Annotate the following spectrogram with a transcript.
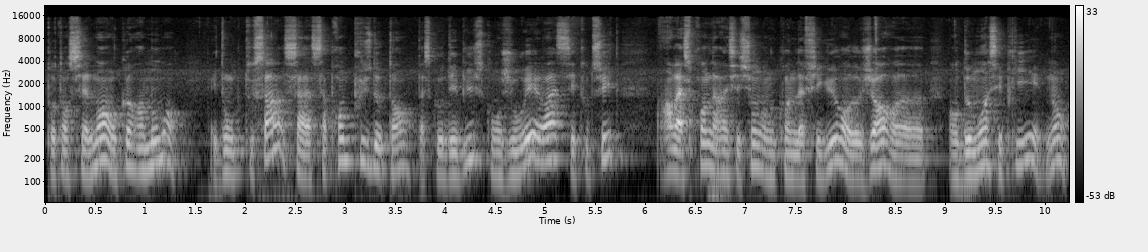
potentiellement encore un moment. Et donc, tout ça, ça, prend plus de temps. Parce qu'au début, ce qu'on jouait, c'est tout de suite on va se prendre la récession dans le coin de la figure, euh, genre euh, en deux mois c'est plié. Non,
